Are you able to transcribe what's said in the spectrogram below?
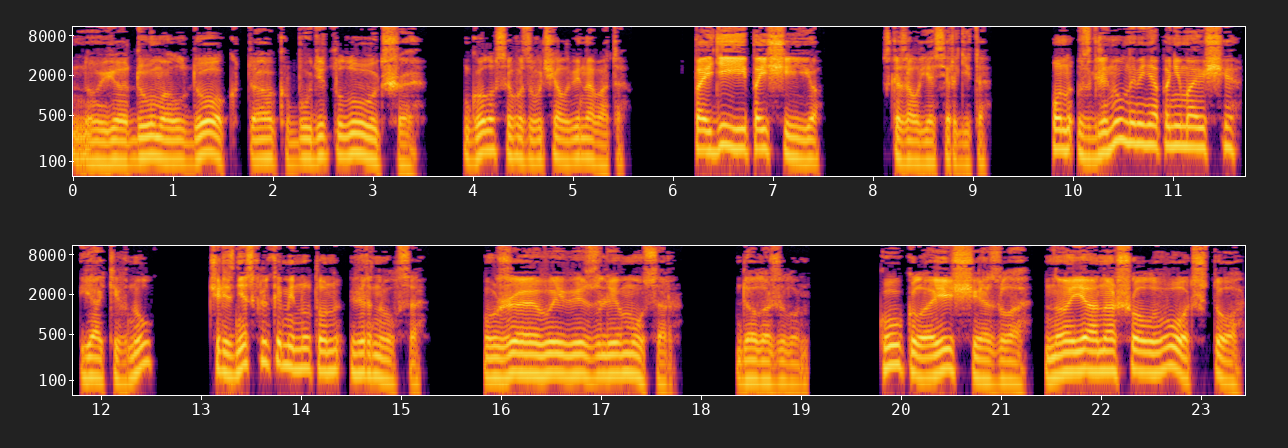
«Но я думал, док, так будет лучше», Голос его звучал виновато. «Пойди и поищи ее», — сказал я сердито. Он взглянул на меня понимающе, я кивнул. Через несколько минут он вернулся. «Уже вывезли мусор», — доложил он. «Кукла исчезла, но я нашел вот что».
